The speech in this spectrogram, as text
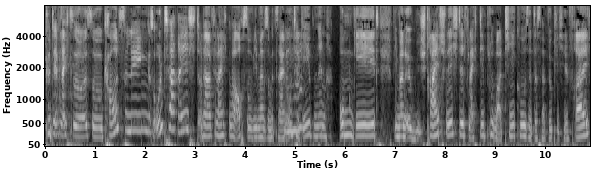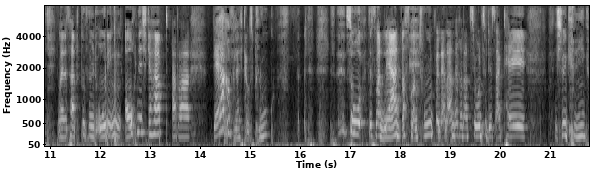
Könnt ihr vielleicht so, so Counseling, so Unterricht oder vielleicht mal auch so, wie man so mit seinen mhm. Untergebenen umgeht, wie man irgendwie Streit schlichtet, vielleicht Diplomatiekurse, das wäre wirklich hilfreich. Ich meine, es hat gefühlt Odin Odin auch nicht gehabt, aber wäre vielleicht ganz klug. so, dass man lernt, was man tut, wenn eine andere Nation zu dir sagt, hey, ich will Krieg.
